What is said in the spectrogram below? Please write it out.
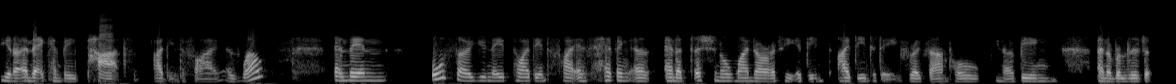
you know, and that can be part identify as well, and then also you need to identify as having a, an additional minority ident- identity. For example, you know, being in a religious,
